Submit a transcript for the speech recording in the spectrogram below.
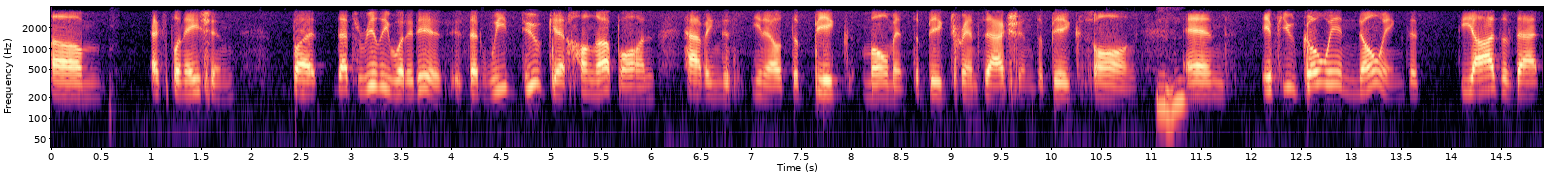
um, explanation, but that's really what it is. Is that we do get hung up on having this, you know, the big moment, the big transaction, the big song, mm-hmm. and if you go in knowing that the odds of that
